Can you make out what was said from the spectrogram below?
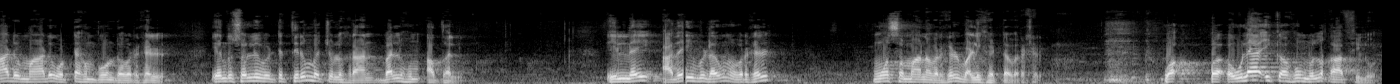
ஆடு மாடு ஒட்டகம் போன்றவர்கள் என்று சொல்லிவிட்டு திரும்ப சொல்லுகிறான் பல்ஹும் அவல் இல்லை அதை விடவும் அவர்கள் மோசமானவர்கள் வழிகட்டவர்கள். உலாஇகஹுமுல் காஃபிலூன்.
